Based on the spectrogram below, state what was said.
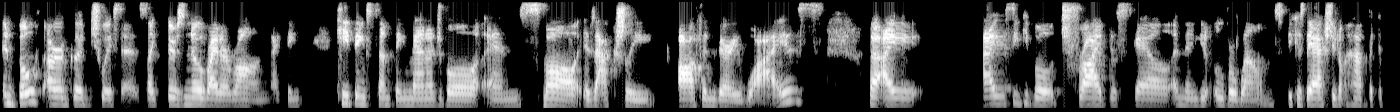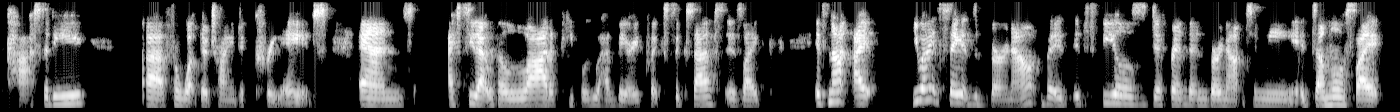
And both are good choices. Like there's no right or wrong. I think keeping something manageable and small is actually often very wise. But I I see people try to scale and then get overwhelmed because they actually don't have the capacity uh, for what they're trying to create. And I see that with a lot of people who have very quick success. Is like it's not I. You might say it's burnout, but it, it feels different than burnout to me. It's almost like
